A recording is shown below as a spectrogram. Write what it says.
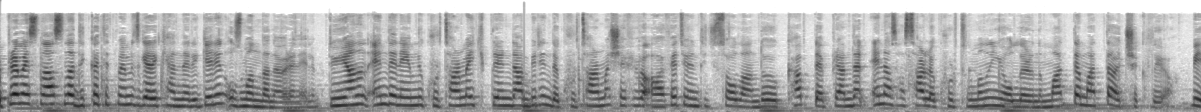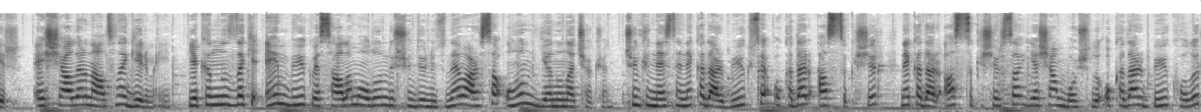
Deprem esnasında dikkat etmemiz gerekenleri gelin uzmanından öğrenelim. Dünyanın en deneyimli kurtarma ekiplerinden birinde kurtarma şefi ve afet yöneticisi olan Doğu Kap depremden en az hasarla kurtulmanın yollarını madde madde açıklıyor. 1. Eşyaların altına girmeyin. Yakınınızdaki en büyük ve sağlam olduğunu düşündüğünüz ne varsa onun yanına çökün. Çünkü nesne ne kadar büyükse o kadar az sıkışır, ne kadar az sıkışırsa yaşam boşluğu o kadar büyük olur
